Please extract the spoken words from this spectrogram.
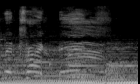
on the track, bitch.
